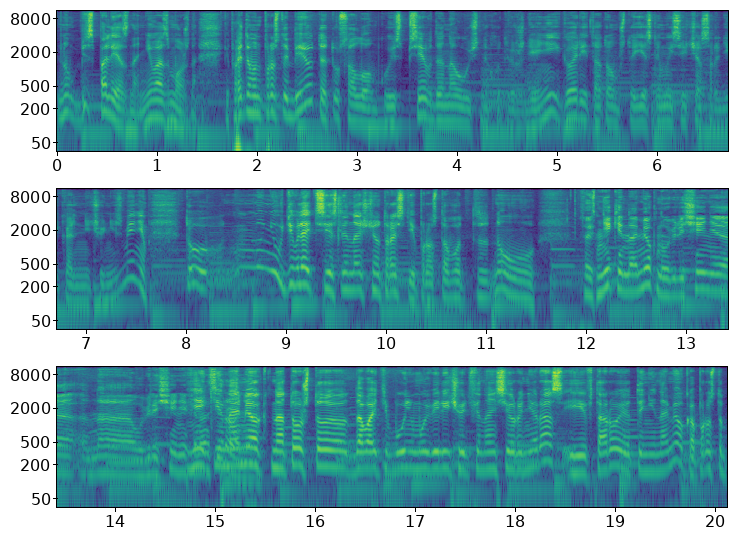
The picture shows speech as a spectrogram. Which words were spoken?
ну, бесполезно, невозможно. И поэтому он просто берет эту соломку из псевдонаучных утверждений и говорит о том, что если мы сейчас радикально ничего не изменим, то ну, не удивляйтесь, если начнет расти. Просто вот, ну... То есть некий намек на увеличение, на увеличение Некий намек на то, что давайте будем увеличивать финансирование раз. И второе, это не намек, а просто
